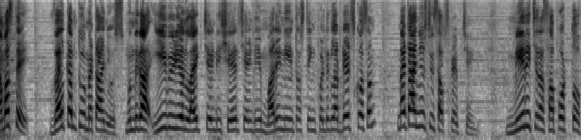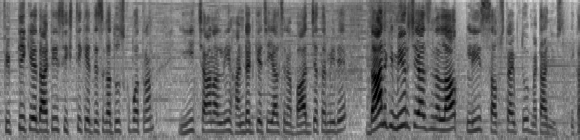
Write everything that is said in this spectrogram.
నమస్తే వెల్కమ్ టు మెటా న్యూస్. ముందుగా ఈ వీడియోని లైక్ చేయండి షేర్ చేయండి మరిన్ని ఇంట్రెస్టింగ్ పొలిటికల్ అప్డేట్స్ కోసం మెటా న్యూస్ని సబ్స్క్రైబ్ చేయండి. మీరిచ్చిన సపోర్ట్తో ఫిఫ్టీ కే దాటి సిక్స్టీ కే దిశగా దూసుకుపోతున్నాం. ఈ ఛానల్ని హండ్రెడ్ కే చేయాల్సిన బాధ్యత మీదే. దానికి మీరు చేయాల్సిందల్లా please subscribe to Meta news. ఇక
